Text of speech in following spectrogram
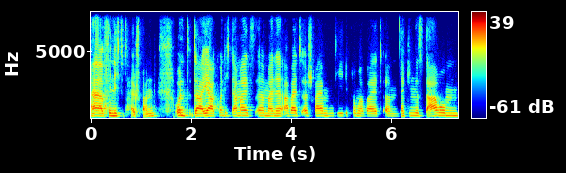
Äh, Finde ich total spannend. Und da ja konnte ich damals äh, meine Arbeit äh, schreiben, die Diplomarbeit. Ähm, da ging es darum,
